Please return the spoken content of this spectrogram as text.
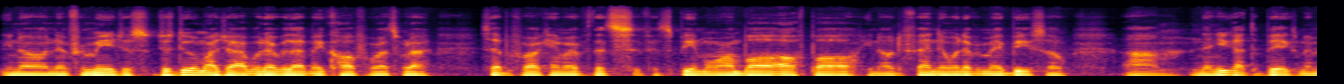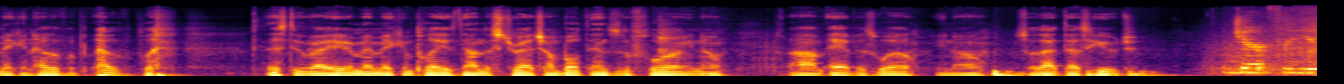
You know, and then for me, just just doing my job, whatever that may call for. That's what I said before I came here. If it's if it's being more on ball, off ball, you know, defending, whatever it may be. So, um, and then you got the bigs, man, making hell of a hell of a play. this dude right here, man, making plays down the stretch on both ends of the floor. You know um, Ev as well. You know, so that that's huge. Jarrett, for you,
